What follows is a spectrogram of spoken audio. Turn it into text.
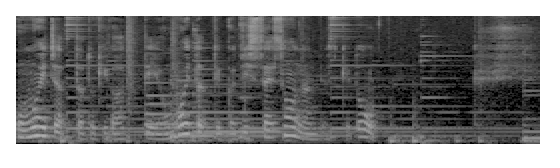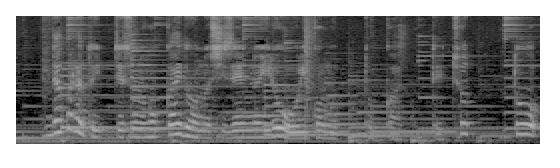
思えちゃった時があって思えたっていうか実際そうなんですけどだからといってその北海道の自然の色を織り込むとかってちょっと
